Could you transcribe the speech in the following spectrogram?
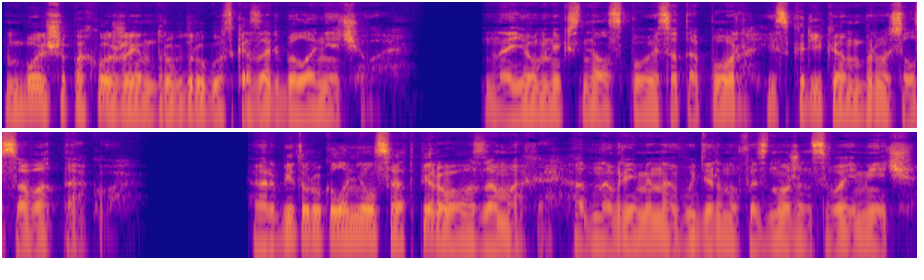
Больше, похоже, им друг другу сказать было нечего. Наемник снял с пояса топор и с криком бросился в атаку. Арбитр уклонился от первого замаха, одновременно выдернув из ножен свой меч,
